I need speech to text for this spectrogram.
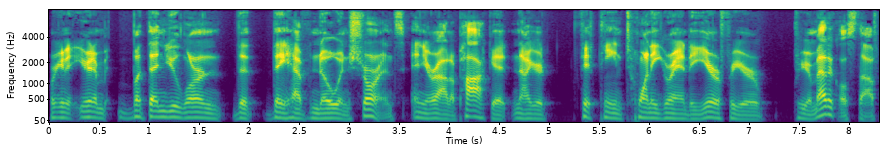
We're gonna you're gonna." But then you learn that they have no insurance, and you're out of pocket. Now you're 15, 20 grand a year for your for your medical stuff.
